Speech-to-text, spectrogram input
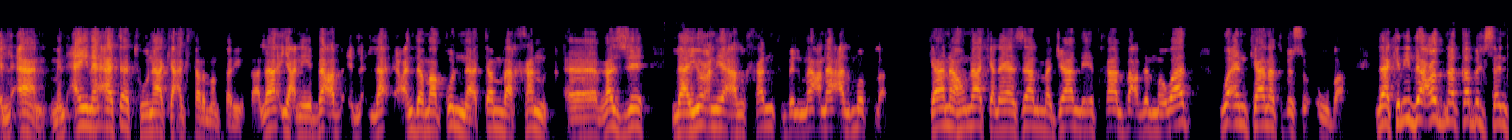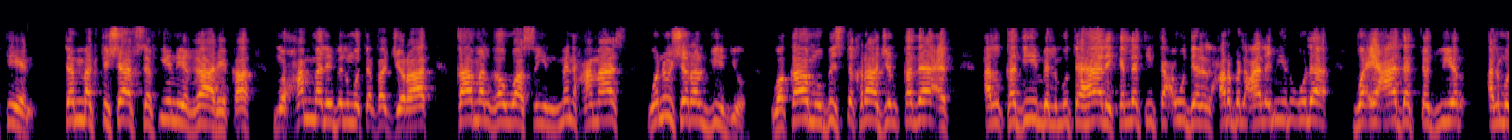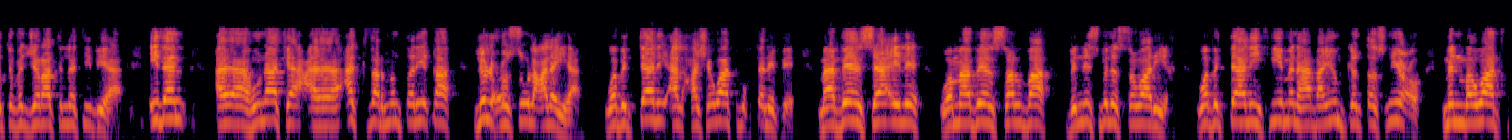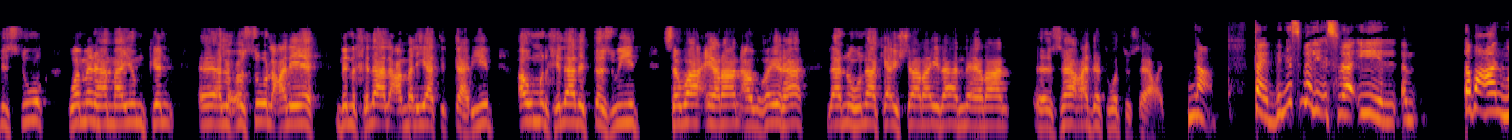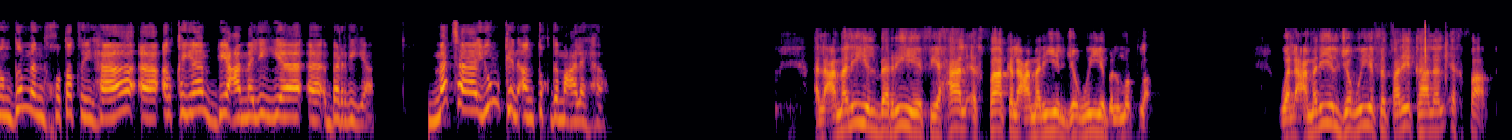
الآن من أين أتت هناك أكثر من طريقة؟ لا يعني بعض لا عندما قلنا تم خنق آه، غزة لا يعني الخنق بالمعنى المطلق. كان هناك لا يزال مجال لإدخال بعض المواد وإن كانت بصعوبة. لكن إذا عدنا قبل سنتين تم اكتشاف سفينة غارقة محملة بالمتفجرات قام الغواصين من حماس ونشر الفيديو وقاموا باستخراج القذائف القديمة المتهالكة التي تعود إلى الحرب العالمية الأولى وإعادة تدوير المتفجرات التي بها إذا آه، هناك آه، أكثر من طريقة للحصول عليها وبالتالي الحشوات مختلفة ما بين سائلة وما بين صلبة بالنسبة للصواريخ وبالتالي في منها ما يمكن تصنيعه من مواد في السوق ومنها ما يمكن آه، الحصول عليه من خلال عمليات التهريب أو من خلال التزويد سواء إيران أو غيرها لأنه هناك إشارة إلى أن إيران ساعدت وتساعد. نعم. طيب بالنسبة لإسرائيل طبعا من ضمن خططها آه، القيام بعملية برية. متى يمكن أن تقدم عليها؟ العملية البرية في حال إخفاق العملية الجوية بالمطلق. والعملية الجوية في طريقها للإخفاق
